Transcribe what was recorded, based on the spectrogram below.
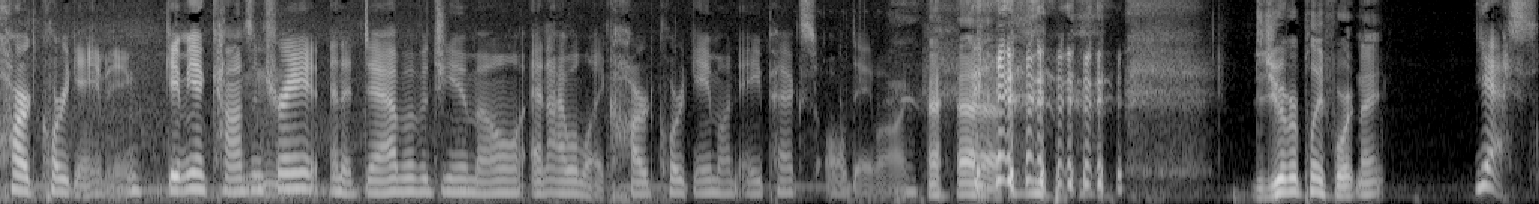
hardcore gaming. Get me a concentrate and a dab of a GMO, and I will like hardcore game on Apex all day long. Did you ever play Fortnite? yes.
